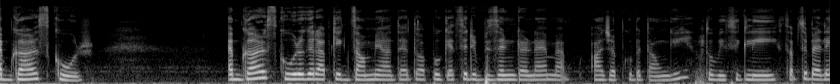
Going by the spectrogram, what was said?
एबगार स्कोर एबगार स्कोर अगर आपके एग्ज़ाम में आता है तो आपको कैसे रिप्रेजेंट करना है, मैं आज आपको बताऊँगी। तो बेसिकली सबसे पहले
